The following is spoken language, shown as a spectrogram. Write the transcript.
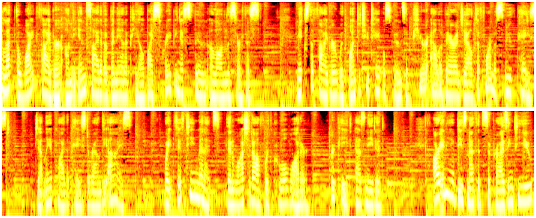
Collect the white fiber on the inside of a banana peel by scraping a spoon along the surface. Mix the fiber with 1 to 2 tablespoons of pure aloe vera gel to form a smooth paste. Gently apply the paste around the eyes. Wait 15 minutes, then wash it off with cool water. Repeat as needed. Are any of these methods surprising to you?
